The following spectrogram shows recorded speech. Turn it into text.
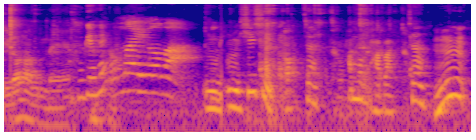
일어나 본데. 두 개 해? 엄마 이거 봐 응, 응, 시시. 자, 한번 봐봐. 자, 음.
